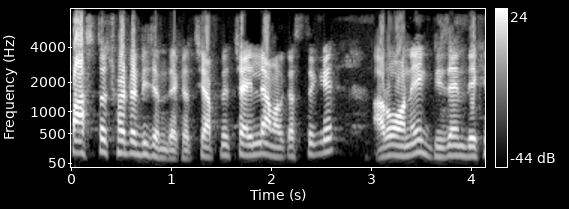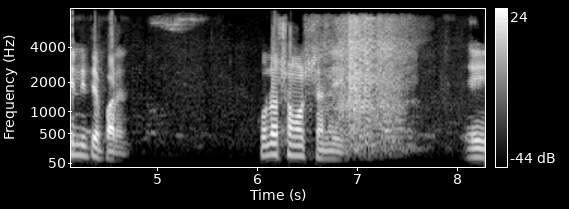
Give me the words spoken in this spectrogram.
পাঁচটা, ছয়টা ডিজাইন দেখাচ্ছি। আপনি চাইলে আমার কাছ থেকে আরও অনেক ডিজাইন দেখে নিতে পারেন। কোনো সমস্যা নেই। এই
